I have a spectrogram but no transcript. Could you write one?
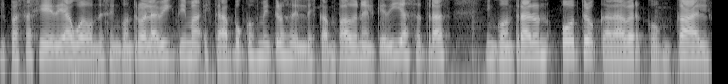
El pasaje de agua donde se encontró a la víctima está a pocos metros del descampado en el que días atrás encontraron otro cadáver con cal.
